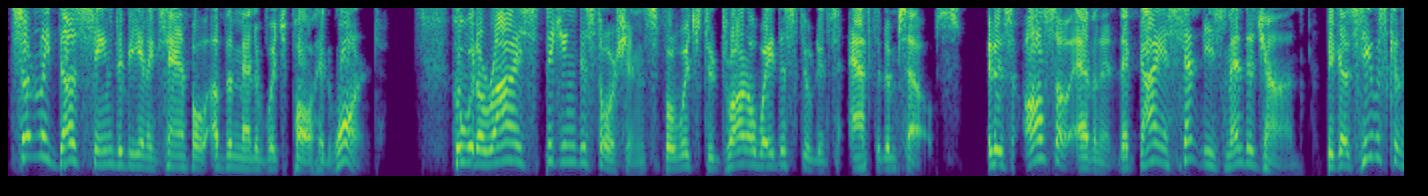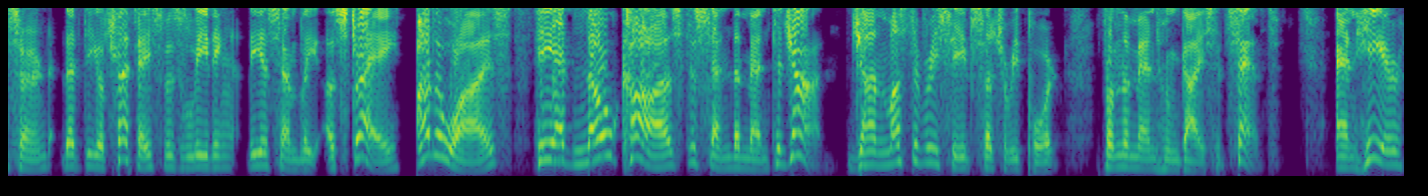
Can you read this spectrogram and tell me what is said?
certainly does seem to be an example of the men of which Paul had warned, who would arise speaking distortions for which to draw away the students after themselves. It is also evident that Gaius sent these men to John because he was concerned that Diotrephes was leading the assembly astray. Otherwise, he had no cause to send the men to John. John must have received such a report from the men whom Gaius had sent, and here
